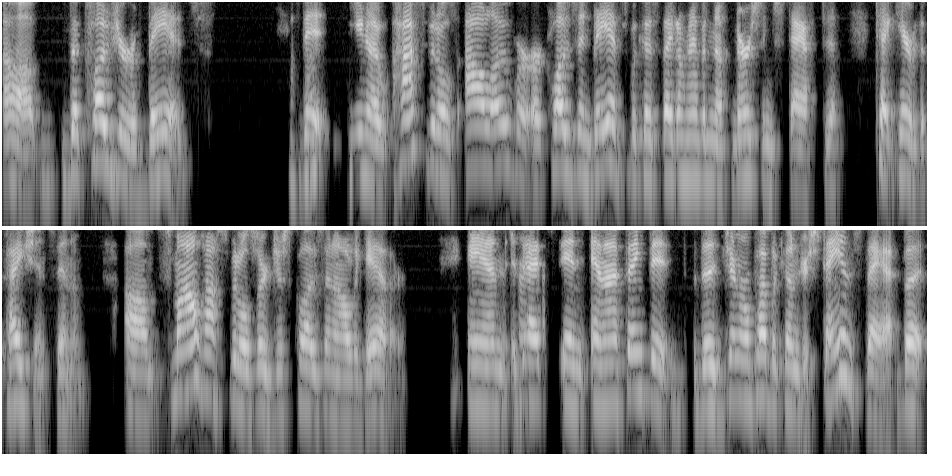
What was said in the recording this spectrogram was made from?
uh, the closure of beds. Mm-hmm. That you know, hospitals all over are closing beds because they don't have enough nursing staff to take care of the patients in them. Um, small hospitals are just closing altogether. And that's, right. that's and and I think that the general public understands that, but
